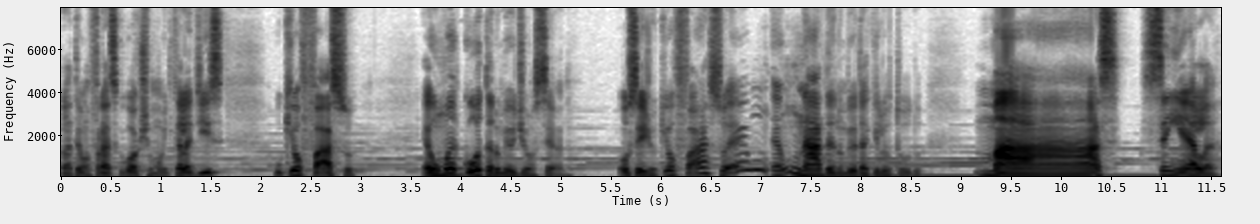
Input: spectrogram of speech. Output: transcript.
Ela tem uma frase que eu gosto muito que ela diz: "O que eu faço é uma gota no meio de um oceano". Ou seja, o que eu faço é um, é um nada no meio daquilo tudo. Mas sem ela,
